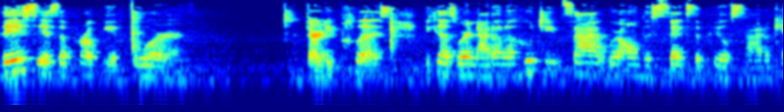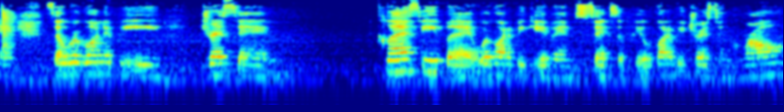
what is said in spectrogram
This is appropriate for 30 plus because we're not on a hoochie side, we're on the sex appeal side, okay? So we're going to be dressing classy, but we're going to be giving sex appeal. We're going to be dressing grown,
